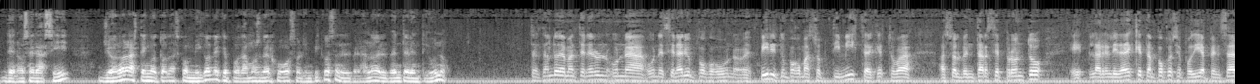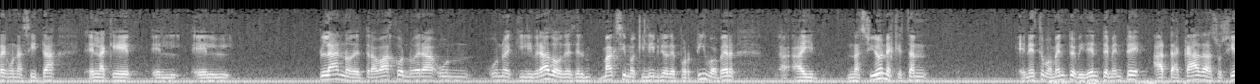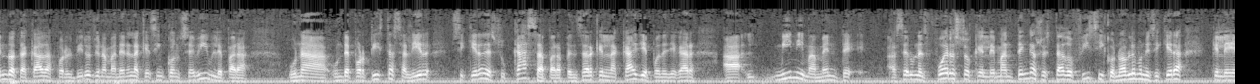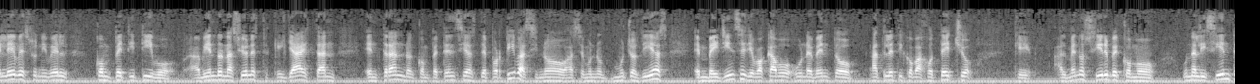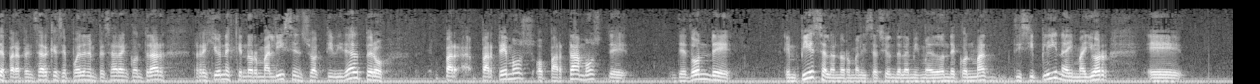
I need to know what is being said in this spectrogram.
De no ser así, yo no las tengo todas conmigo de que podamos ver Juegos Olímpicos en el verano del 2021 tratando de mantener un, un, escenario un poco, un espíritu un poco más optimista de que esto va a solventarse pronto, eh, la realidad es que tampoco se podía pensar en una cita en la que el, el plano de trabajo no era un, uno equilibrado desde el máximo equilibrio deportivo. A ver, hay naciones que están en este momento evidentemente atacadas o siendo atacadas por el virus de una manera en la que es inconcebible para una, un deportista salir siquiera de su casa para pensar que en la calle puede llegar a mínimamente hacer un esfuerzo que le mantenga su estado físico, no hablemos ni siquiera que le eleve su nivel competitivo, habiendo naciones que ya están entrando en competencias deportivas, sino hace muchos días en Beijing se llevó a cabo un evento atlético bajo techo que al menos sirve como un aliciente para pensar que se pueden empezar a encontrar regiones que normalicen su actividad, pero partemos o partamos de, de dónde empieza la normalización de la misma, de donde con más disciplina y mayor eh,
